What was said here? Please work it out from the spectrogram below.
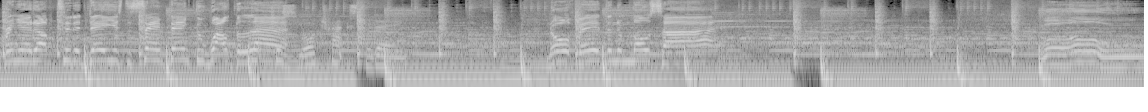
Bring it up to the day, it's the same thing throughout the Purchase land. your tracks today. No faith in the Most High. Whoa.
